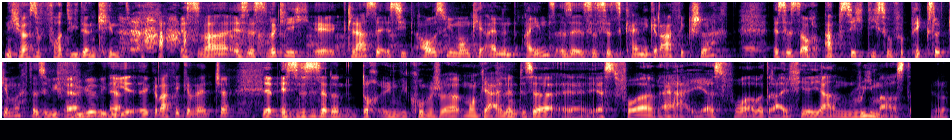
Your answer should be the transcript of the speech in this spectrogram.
und ich war sofort wieder ein Kind. es war es ist wirklich äh, klasse es sieht aus wie Monkey Island 1, also es ist jetzt keine Grafikschlacht. Es ist auch absichtlich so verpixelt gemacht, also wie früher, ja, wie ja. die äh, Grafik-Adventure. Ja, es, das ist ja dann doch irgendwie komisch, weil Monkey Island ist ja äh, erst vor, naja, erst vor, aber drei, vier Jahren Remaster, oder?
